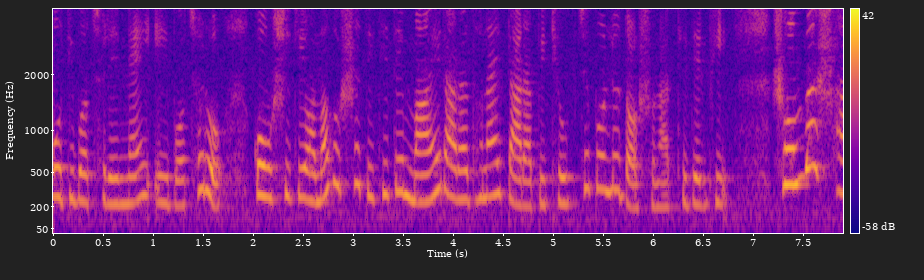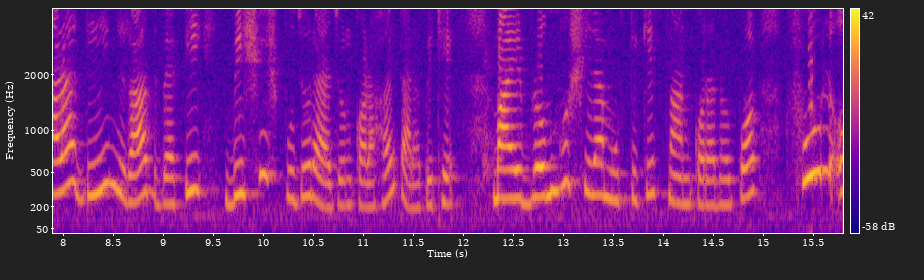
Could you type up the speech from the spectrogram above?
প্রতি বছরের ন্যায় এই বছরও কৌশিকী অমাবস্যা তিথিতে মায়ের আরাধনায় তারাপীঠে উপচে পড়ল দর্শনার্থীদের ভিড়। সোমবার সারা দিন রাত ব্যাপী বিশেষ পুজোর আয়োজন করা হয় তারাপীঠে। মায়ের ব্রহ্মশিলা মূর্তিকে স্নান করানোর পর ফুল ও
